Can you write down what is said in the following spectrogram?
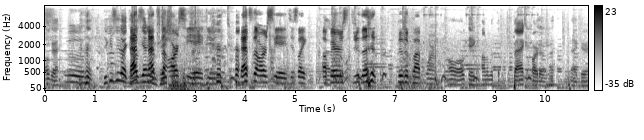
Okay. You can see that That's getting that's the. RCA, dude. That's the RCA. Just like up airs through the through the platform. Oh, okay. Kind of with the back part of it back here.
